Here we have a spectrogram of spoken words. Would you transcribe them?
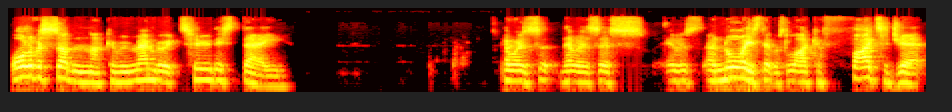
all of a sudden, I can remember it to this day. There was there was this it was a noise that was like a fighter jet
